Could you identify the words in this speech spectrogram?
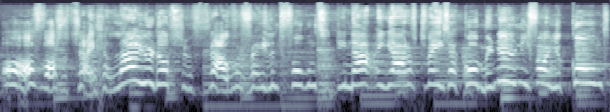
Of was het zijn geluier dat zijn vrouw vervelend vond, die na een jaar of twee zei: Kom je nu niet van je kont,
